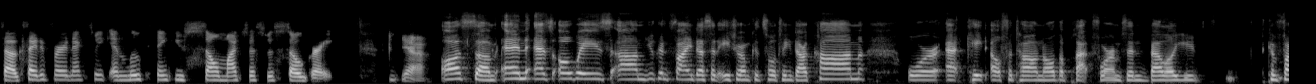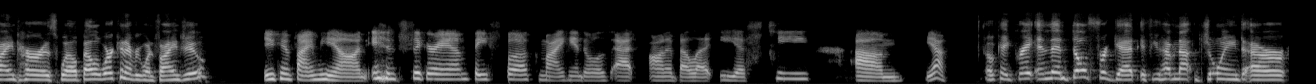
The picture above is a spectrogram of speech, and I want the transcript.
So excited for next week. And Luke, thank you so much. This was so great. Yeah. Awesome. And as always, um, you can find us at homconsulting.com or at Kate El Fattal on all the platforms. And Bella, you can find her as well. Bella, where can everyone find you? You can find me on Instagram, Facebook. My handle is at Annabella EST. Um, yeah. Okay, great. And then don't forget if you have not joined our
